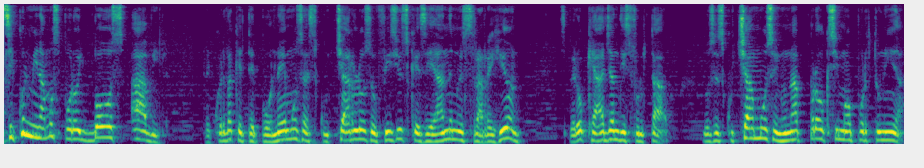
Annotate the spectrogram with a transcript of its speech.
Así culminamos por hoy Voz Hábil. Recuerda que te ponemos a escuchar los oficios que se dan en nuestra región. Espero que hayan disfrutado. Nos escuchamos en una próxima oportunidad.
